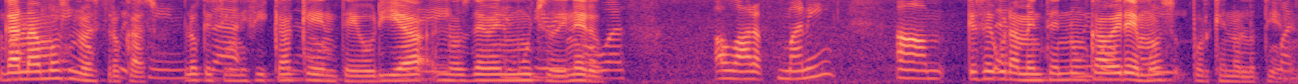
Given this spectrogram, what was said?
Ganamos nuestro caso, lo que significa que en teoría nos deben mucho dinero, um, que seguramente nunca veremos porque no lo tienen.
